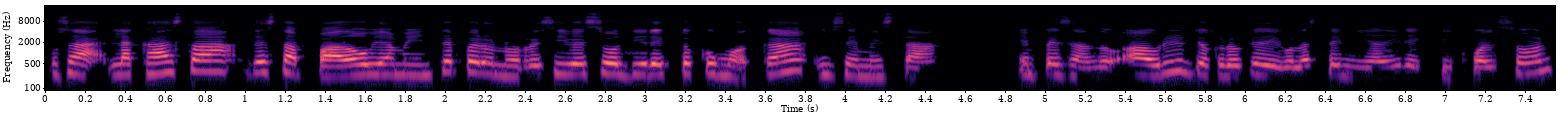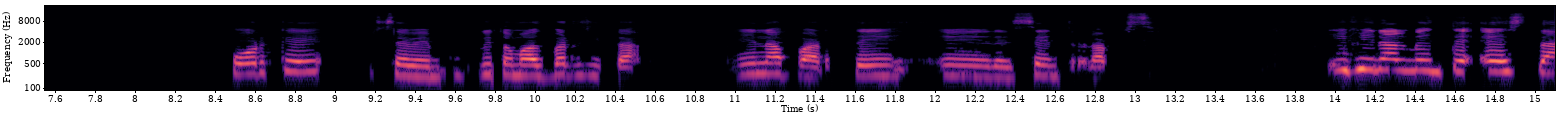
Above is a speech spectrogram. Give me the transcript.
o sea, la caja está destapada obviamente, pero no recibe sol directo como acá y se me está empezando a abrir. Yo creo que Diego las tenía directico al sol porque se ve un poquito más verdecita en la parte eh, del centro de la. Y finalmente esta,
